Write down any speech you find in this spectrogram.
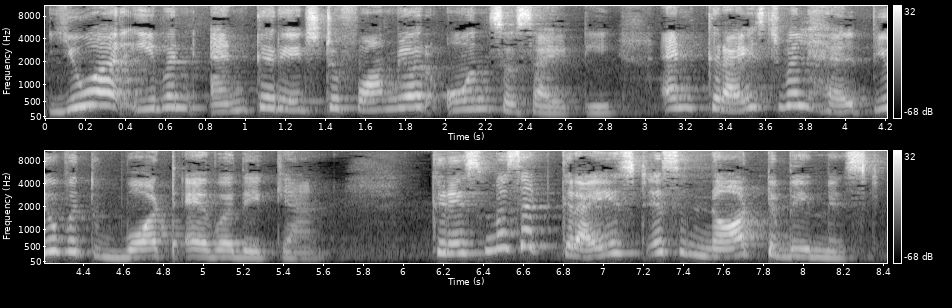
you are even encouraged to form your own society, and Christ will help you with whatever they can. Christmas at Christ is not to be missed.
